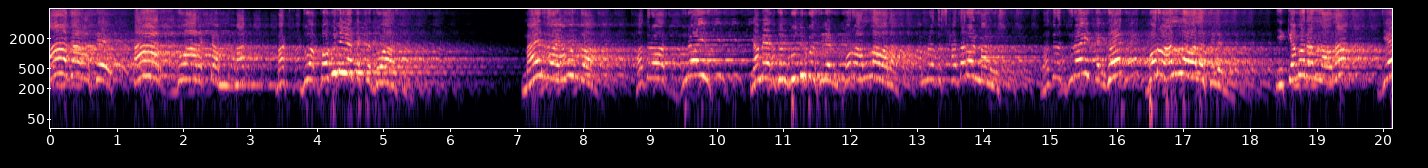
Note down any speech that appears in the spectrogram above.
মা যার আছে, তার দোয়ার একটা দোয়া, কবুলিয়াত একটা দোয়া আছে। মায়ের দোয়া এমন দোয়া হজরত দুরাইস নামে একজন বুজুর্গ ছিলেন, বড় আল্লাহওয়ালা। আমরা তো সাধারণ মানুষ। হজরত জুরাইজ একজন বড় আল্লাহওয়ালা ছিলেন। ই কেমন আল্লাহওয়ালা? যে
